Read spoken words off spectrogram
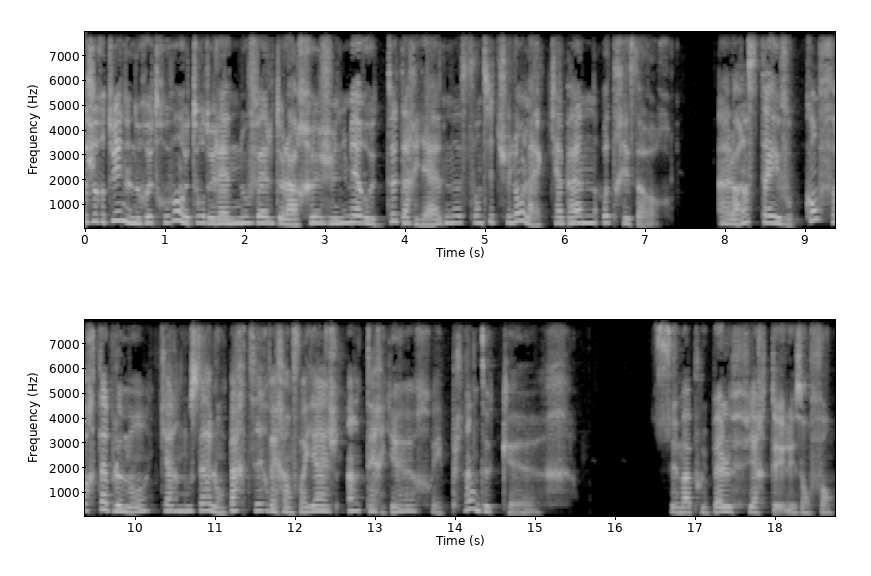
Aujourd'hui, nous nous retrouvons autour de la nouvelle de la revue numéro 2 d'Ariane s'intitulant La cabane au trésor. Alors installez-vous confortablement car nous allons partir vers un voyage intérieur et plein de cœur. C'est ma plus belle fierté, les enfants.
